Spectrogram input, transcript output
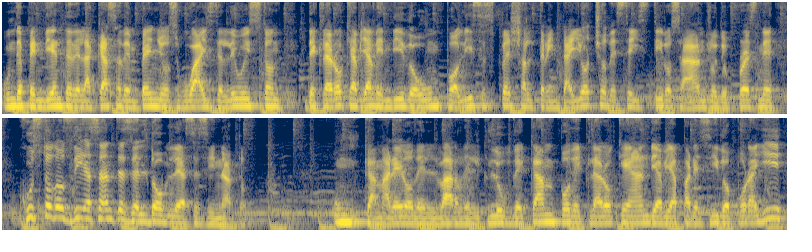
Un dependiente de la casa de empeños Wise de Lewiston declaró que había vendido un Police Special 38 de 6 tiros a Andrew Dufresne justo dos días antes del doble asesinato. Un camarero del bar del club de campo declaró que Andy había aparecido por allí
